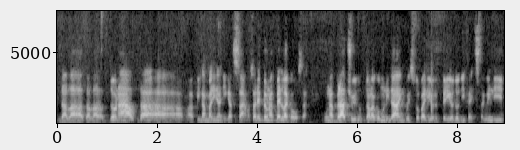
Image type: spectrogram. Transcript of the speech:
dalla, dalla zona alta a, a, fino a Marina di Cassano. Sarebbe una bella cosa, un abbraccio di tutta la comunità in questo periodo, periodo di festa. Quindi eh,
